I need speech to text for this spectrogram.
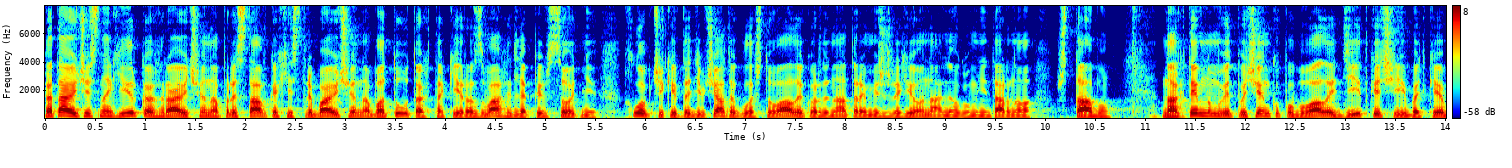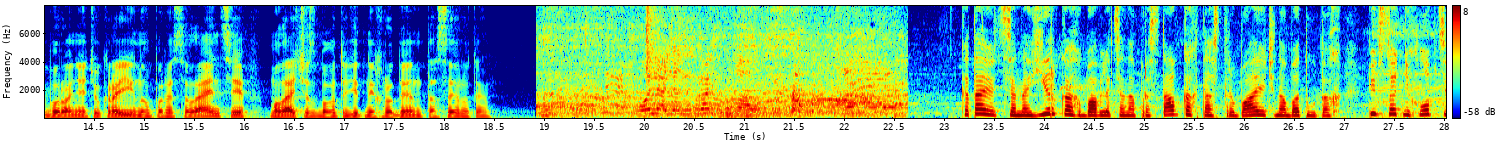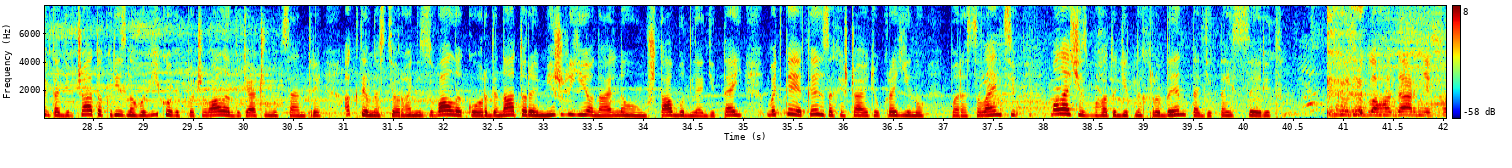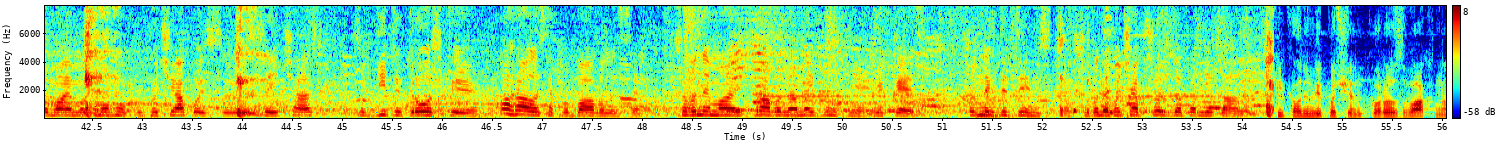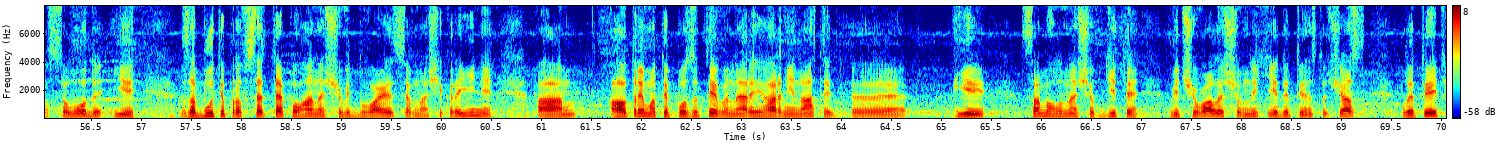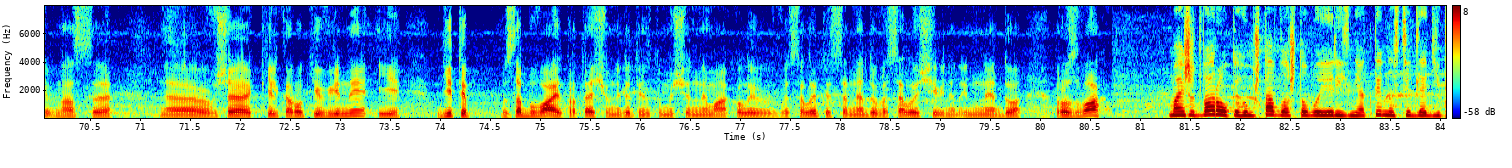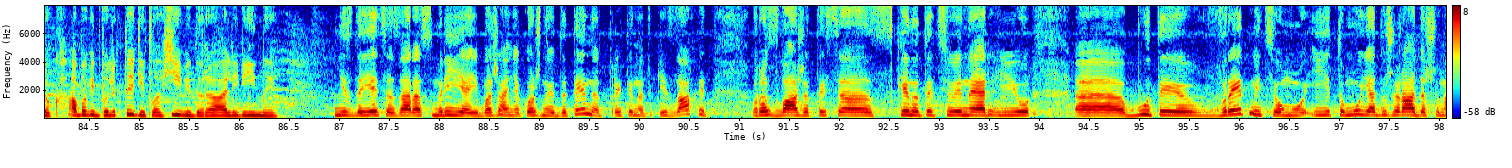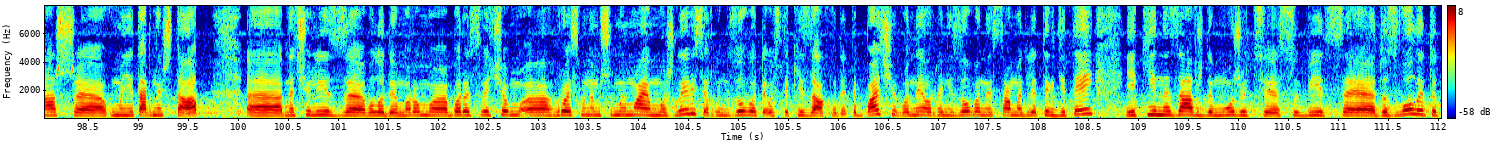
Катаючись на гірках, граючи на приставках і стрибаючи на батутах, такі розваги для півсотні хлопчиків та дівчаток влаштували координатори міжрегіонального гуманітарного штабу. На активному відпочинку побували дітки, чиї батьки боронять Україну, переселенці, малечі з багатодітних родин та сироти. Катаються на гірках, бавляться на приставках та стрибають на батутах. Півсотні хлопців та дівчаток різного віку відпочивали в дитячому центрі. Активності організували координатори міжрегіонального гумштабу для дітей, батьки яких захищають Україну, переселенців, малечі з багатодітних родин та дітей-сиріт. Дуже благодарні, що маємо змогу хоч якось е, в цей час, щоб діти трошки погралися, побавилися, що вони мають право на майбутнє якесь, що в них дитинство, щоб вони хоча б щось запам'ятали. Кілька годин відпочинку, розваг, насолоди і забути про все те погане, що відбувається в нашій країні, а, а отримати позитив, енергію, гарний настрій. Е, і саме головне, щоб діти відчували, що в них є дитинство. Час летить, в нас е, е, вже кілька років війни, і діти забувають про те, що в них дитинство, тому що нема коли веселитися, не до веселощів і не до розваг. Майже два роки гумштаб влаштовує різні активності для діток, аби відволікти дітлахів від реалій війни. Мені здається, зараз мрія і бажання кожної дитини прийти на такий захід, розважитися, скинути цю енергію, е, бути в ритмі цьому. І тому я дуже рада, що наш е, гуманітарний штаб е, на чолі з Володимиром Борисовичем Гройсманом, що ми маємо можливість організовувати ось такі заходи. Тим паче вони організовані саме для тих дітей, які не завжди можуть собі це дозволити.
